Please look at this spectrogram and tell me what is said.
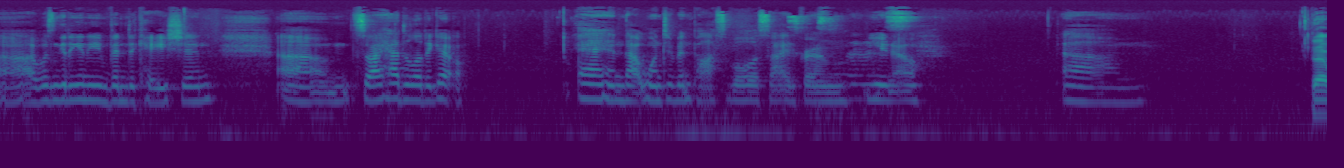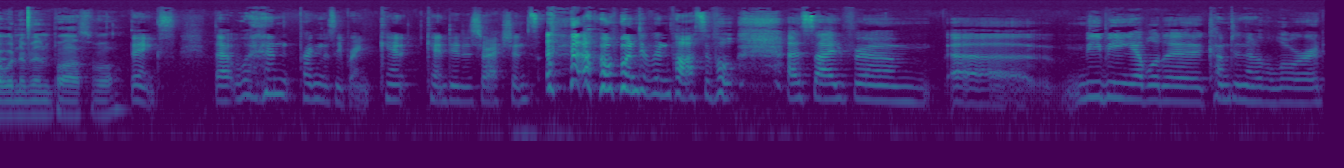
uh, I wasn't getting any vindication. Um, so I had to let it go. And that wouldn't have been possible aside from, you know. Um, that wouldn't have been possible. Thanks. That wouldn't pregnancy brain can't can't do distractions. wouldn't have been possible aside from uh, me being able to come to know the Lord.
